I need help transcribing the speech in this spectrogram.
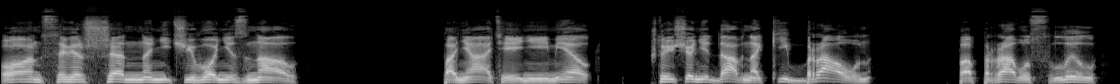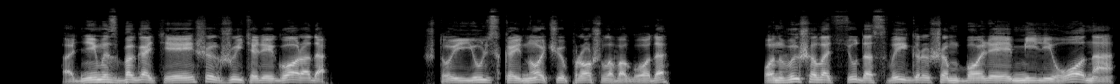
Он совершенно ничего не знал, понятия не имел, что еще недавно Ки Браун по праву слыл одним из богатейших жителей города, что июльской ночью прошлого года он вышел отсюда с выигрышем более миллиона,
